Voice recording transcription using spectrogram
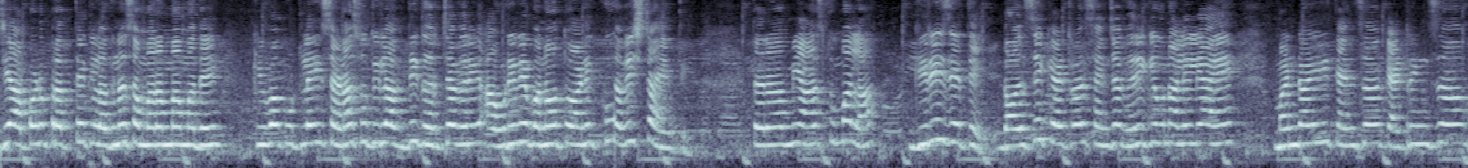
जी आपण प्रत्येक लग्न समारंभामध्ये किंवा कुठल्याही सणासुदीला अगदी घरच्या घरी आवडीने बनवतो आणि खूप चविष्ट आहे ती. तर मी आज तुम्हाला गिरीज येथे डॉल्सी कॅटरर्स यांच्या घरी घेऊन आलेले आहे. मंडळी त्यांचं कॅटरिंगचं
